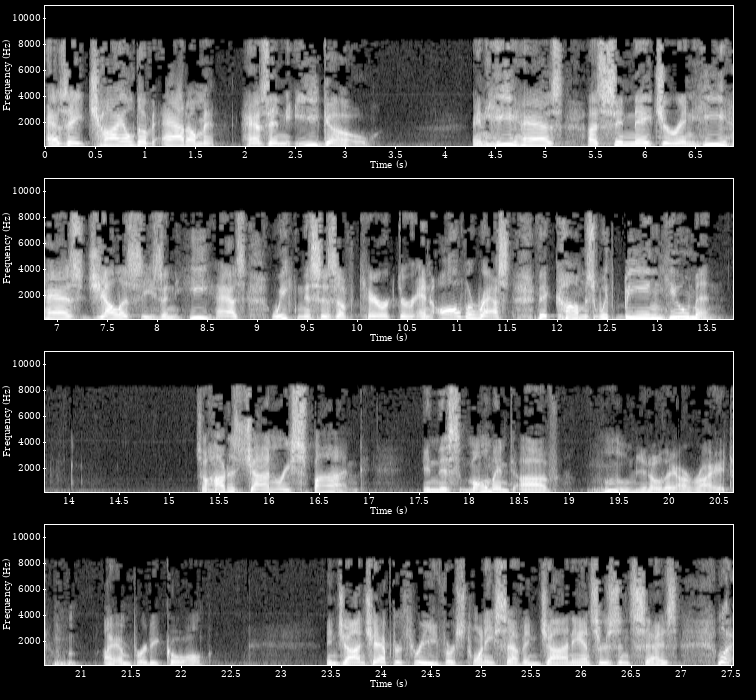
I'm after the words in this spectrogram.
as a child of Adam, has an ego. And he has a sin nature and he has jealousies and he has weaknesses of character and all the rest that comes with being human. So how does John respond in this moment of, hmm, you know, they are right. I am pretty cool. In John chapter 3 verse 27, John answers and says, look,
